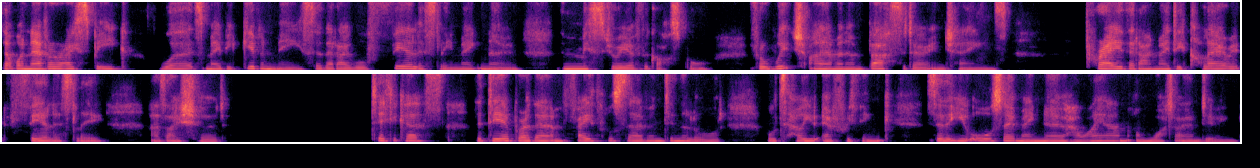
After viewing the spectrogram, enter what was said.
that whenever I speak, words may be given me so that I will fearlessly make known the mystery of the gospel, for which I am an ambassador in chains Pray that I may declare it fearlessly as I should. Tychicus, the dear brother and faithful servant in the Lord, will tell you everything, so that you also may know how I am and what I am doing.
